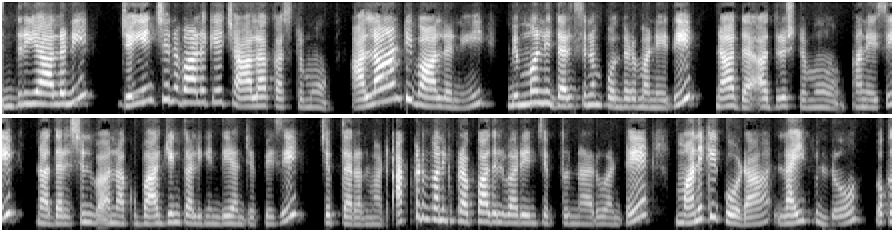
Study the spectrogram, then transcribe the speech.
ఇంద్రియాలని జయించిన వాళ్ళకే చాలా కష్టము. అలాంటి వాళ్ళని మిమ్మల్ని దర్శనం పొందడం అనేది నా ద అదృష్టము అనేసి నా దర్శనం నాకు భాగ్యం కలిగింది అని చెప్పేసి చెప్తారనమాట అక్కడ మనకి ప్రపాదులు వారు ఏం చెప్తున్నారు అంటే మనకి కూడా లైఫ్లో ఒక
